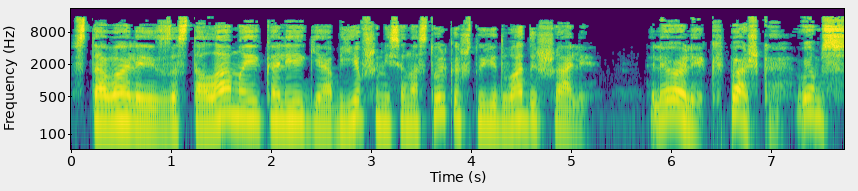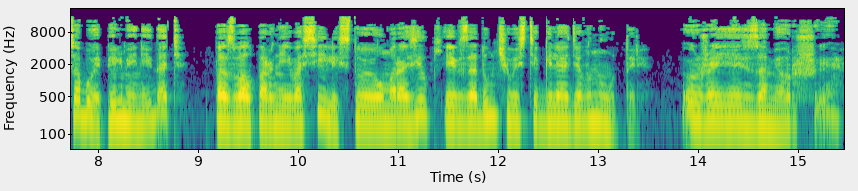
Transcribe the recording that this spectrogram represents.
Вставали из-за стола мои коллеги, объевшимися настолько, что едва дышали. «Лёлик, Пашка, вам с собой пельменей дать?» — позвал парней Василий, стоя у морозилки и в задумчивости глядя внутрь. «Уже есть замерзшие.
